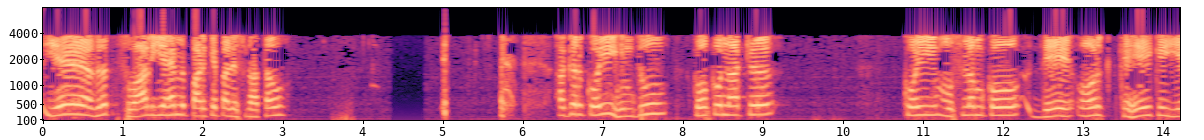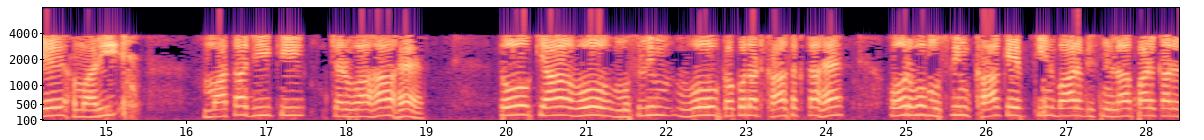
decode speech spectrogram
یہ حضرت، سوال یہ ہے، میں پڑھ کے پہلے سناتا ہوں۔ اگر کوئی ہندو کوکونٹ کوئی مسلم کو دے اور کہے کہ یہ ہماری ماتا جی کی چرواہا ہے، تو کیا وہ مسلم وہ کوکونٹ کھا سکتا ہے؟ اور وہ مسلم کھا کے تین بار بسم اللہ پڑھ کر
